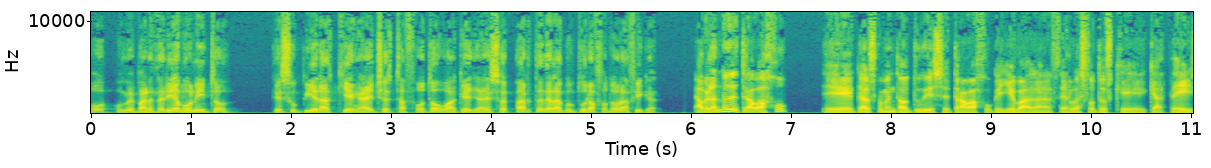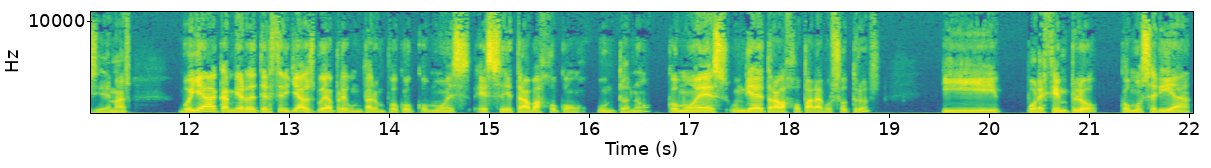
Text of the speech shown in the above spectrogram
o, me parecería bonito que supieras quién ha hecho esta foto o aquella. Eso es parte de la cultura fotográfica. Hablando de trabajo, eh, que has comentado tú y ese trabajo que lleva a hacer las fotos que, hacéis y demás, voy a cambiar de tercio y ya os voy a preguntar un poco cómo es ese trabajo conjunto, ¿no? ¿Cómo es un día de trabajo para vosotros? Y, por ejemplo, ¿cómo sería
